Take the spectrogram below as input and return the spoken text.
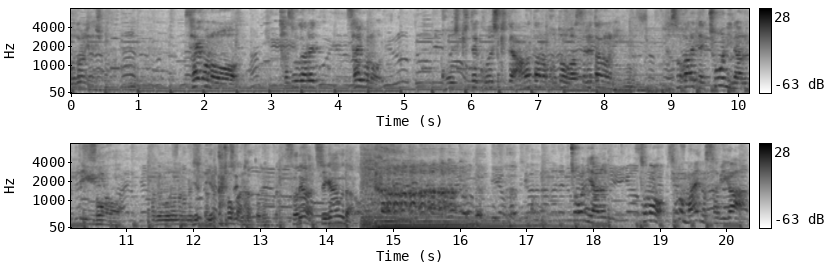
ご存知でしょうか、最後の黄昏最後の恋しくて恋しくてあなたのことを忘れたのに、黄昏て蝶になるっていうのを。食べ物の話だったらそうかなと思った。それは違うだろう。蝶になるそのその前のサビが、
